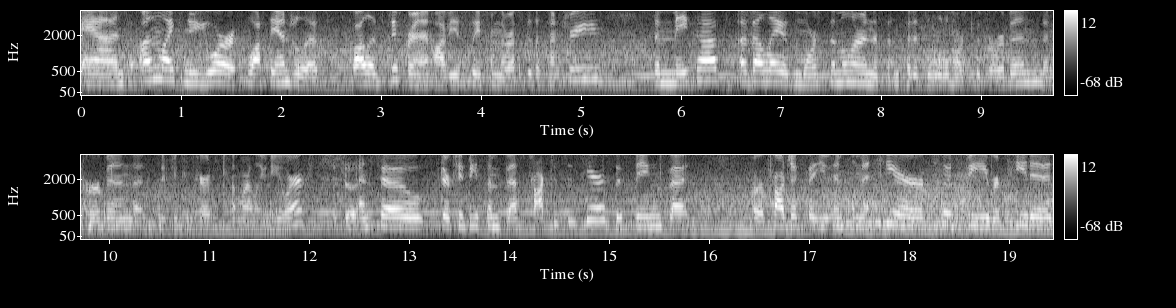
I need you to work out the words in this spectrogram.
And unlike New York, Los Angeles, while it's different, obviously, from the rest of the country, the makeup of LA is more similar in the sense that it's a little more suburban than urban than if you compare it to somewhere like New York. Okay. And so there could be some best practices here. So things that or projects that you implement here could be repeated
